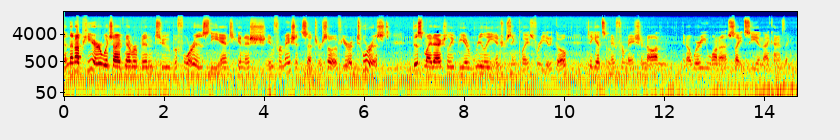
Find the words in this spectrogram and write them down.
And then up here, which I've never been to before, is the Antigonish Information Center. So if you're a tourist, this might actually be a really interesting place for you to go to get some information on, you know, where you want to sightsee and that kind of thing.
